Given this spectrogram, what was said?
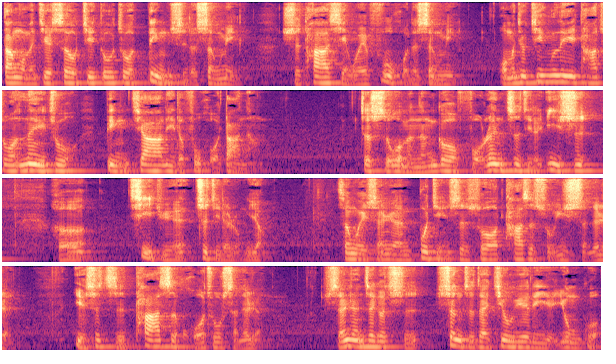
当我们接受基督做定时的生命，使他显为复活的生命。我们就经历他做内助并加力的复活大能，这使我们能够否认自己的意识和弃绝自己的荣耀。称为神人，不仅是说他是属于神的人，也是指他是活出神的人。神人这个词，甚至在旧约里也用过。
